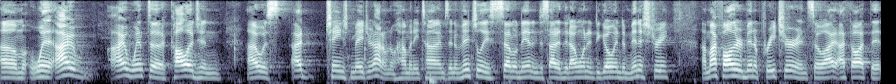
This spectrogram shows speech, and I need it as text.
Um, when I I went to college and I was I changed majors I don't know how many times and eventually settled in and decided that I wanted to go into ministry. Uh, my father had been a preacher and so I, I thought that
